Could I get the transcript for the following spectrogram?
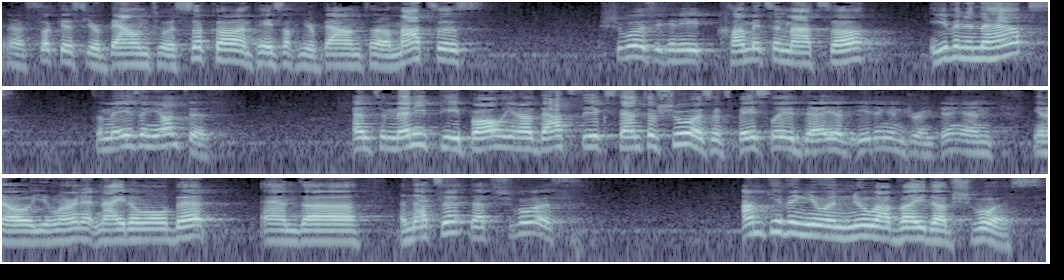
You know, Sukkot, you're bound to a sukkah, and Pesach, you're bound to matzahs. Shavuos, you can eat chametz and matzah, even in the house. It's amazing yontif. And to many people, you know, that's the extent of Shavuos. It's basically a day of eating and drinking, and, you know, you learn at night a little bit, and, uh, and that's it. That's Shavuos. I'm giving you a new Avodah of Shavuos.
